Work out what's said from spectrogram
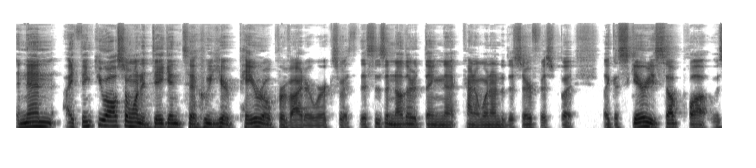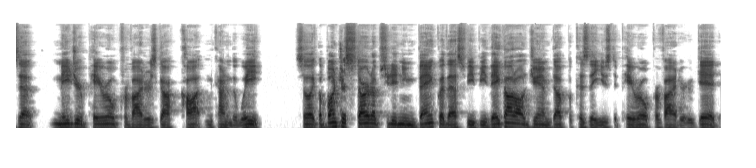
And then I think you also want to dig into who your payroll provider works with. This is another thing that kind of went under the surface, but like a scary subplot was that major payroll providers got caught in kind of the wake. So like a bunch of startups who didn't even bank with SVB, they got all jammed up because they used a payroll provider who did.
